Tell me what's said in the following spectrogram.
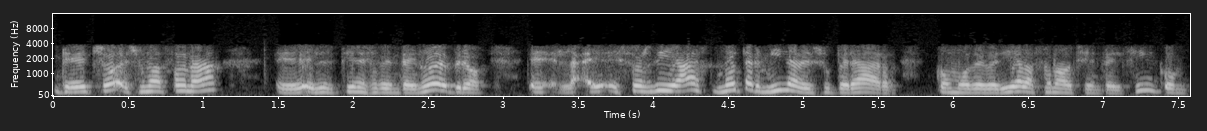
De hecho, es una zona eh, él tiene 79, pero eh, esos días no termina de superar como debería la zona 85.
